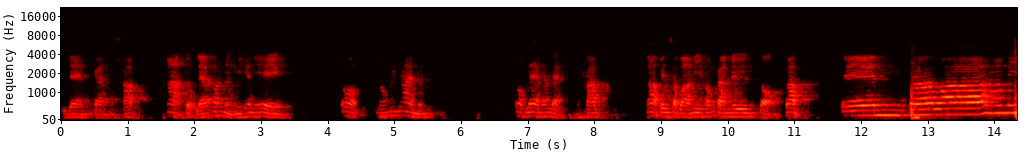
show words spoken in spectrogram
สีแดงกันครับ อ่าจบแล้วข้อหนึ่งมีแค่นี้เอง ก็น้องง่ายๆเหมือนรอบแรกนั่นแหละนะครับอ่าเป็นสวามีพร้อมกันหนึ่งสองสามเป็นสวามี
